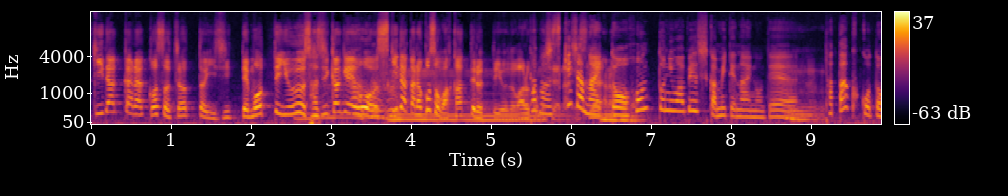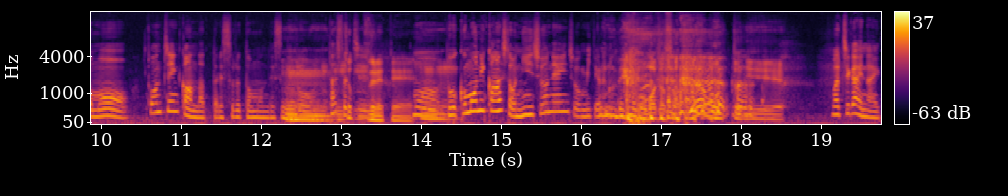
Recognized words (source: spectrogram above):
きだからこそちょっといじってもっていうさじ加減を好きだからこそ分かってるっていうのはあるか多分もしれないですね。好きじゃないと本当に和べしか見てないので、うん。叩くこともとんちんカンだったりすると思うんですけど、うん私たちょっとずちれて。もううん。読モに関しては20年以上見てるのでおばちゃんさんね本当に。間違いない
